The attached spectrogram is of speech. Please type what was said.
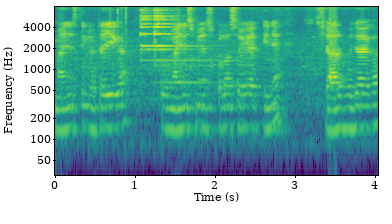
माइनस तीन घटाइएगा। तो माइनस माइनस प्लस हो गया, तीन एक, चार हो जाएगा।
